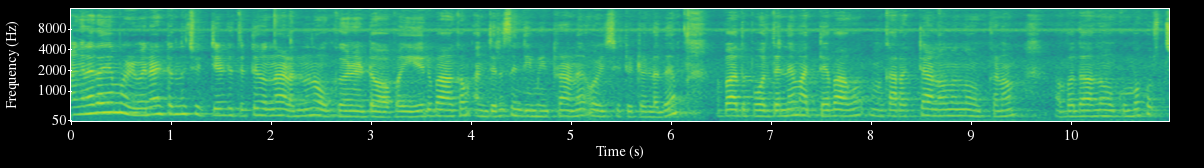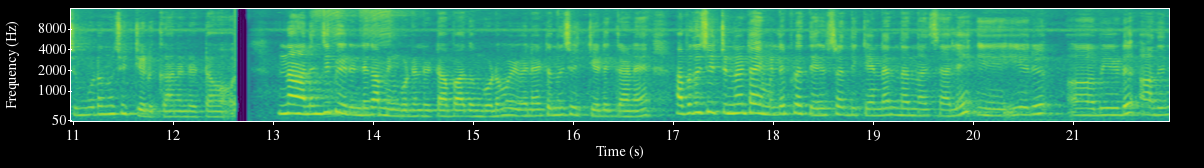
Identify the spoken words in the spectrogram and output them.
അങ്ങനെ ഞാൻ മുഴുവനായിട്ടൊന്ന് ചുറ്റിയെടുത്തിട്ട് ഒന്ന് അളന്ന് നോക്കുകയാണ് കേട്ടോ. അപ്പോൾ ഈ ഒരു ഭാഗം അഞ്ചര ആണ് ഒഴിച്ചിട്ടിട്ടുള്ളത്. അപ്പോൾ അതുപോലെ തന്നെ മറ്റേ ഭാഗം കറക്റ്റ് ആണോ എന്ന് നോക്കണം. അപ്പോൾ അതാ നോക്കുമ്പോൾ കുറച്ചും കൂടെ ഒന്ന് ചുറ്റിയെടുക്കാനുണ്ട് കേട്ടോ. നാലഞ്ച് ബീഡിന്റെ കമ്മിയും കൂടെ ഉണ്ട് കേട്ടോ. അപ്പോൾ അതും കൂടെ മുഴുവനായിട്ടൊന്ന് ചുറ്റിയെടുക്കുകയാണ് അപ്പോൾ ഇത് ചുറ്റുന്ന ടൈമിൽ പ്രത്യേകം ശ്രദ്ധിക്കേണ്ട എന്താണെന്ന് വെച്ചാൽ ഈ ഒരു ബീഡ് ആദ്യം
